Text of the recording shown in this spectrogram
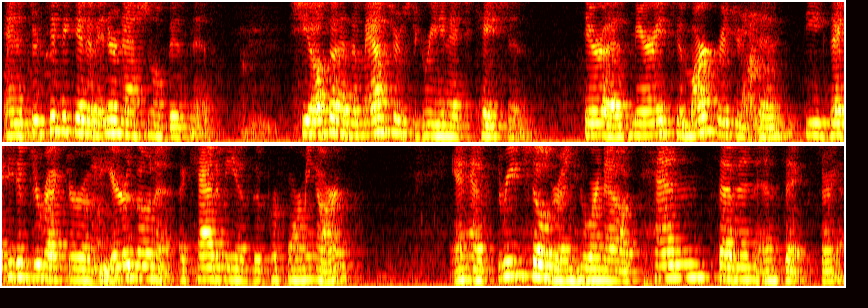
and a certificate of international business. She also has a master's degree in education. Sarah is married to Mark Richardson, the executive director of the Arizona Academy of the Performing Arts, and has three children who are now 10, 7, and 6. Right?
